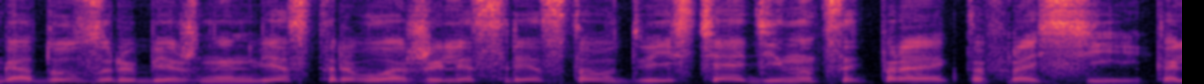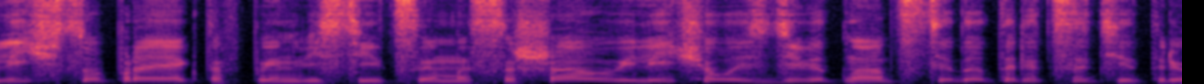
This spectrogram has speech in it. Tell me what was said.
году зарубежные инвесторы вложили средства в 211 проектов России. Количество проектов по инвестициям из США увеличилось с 19 до 33.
